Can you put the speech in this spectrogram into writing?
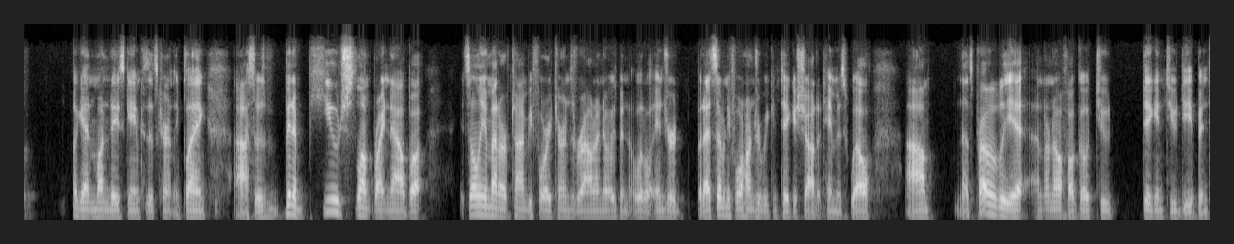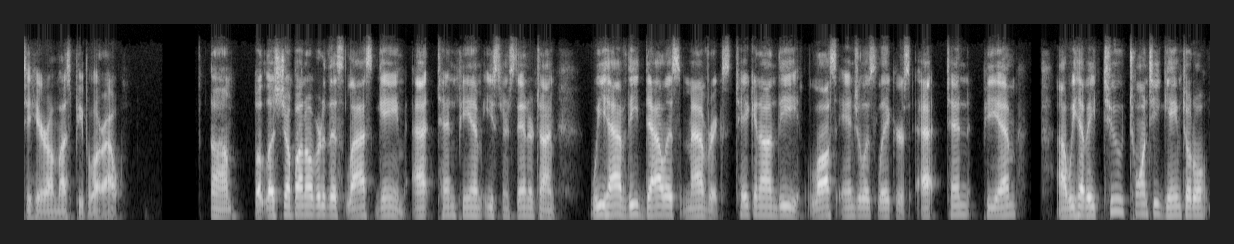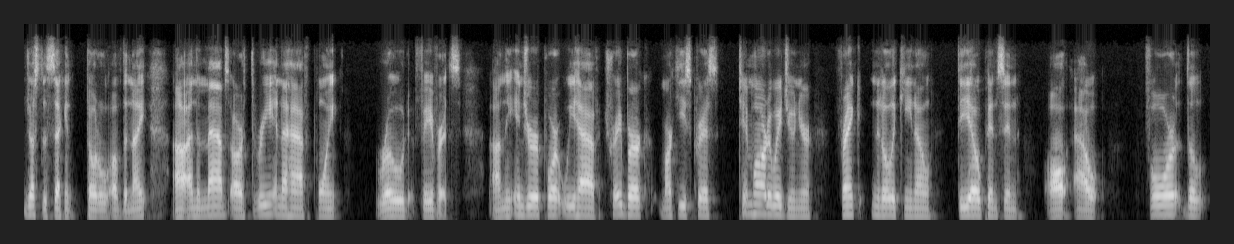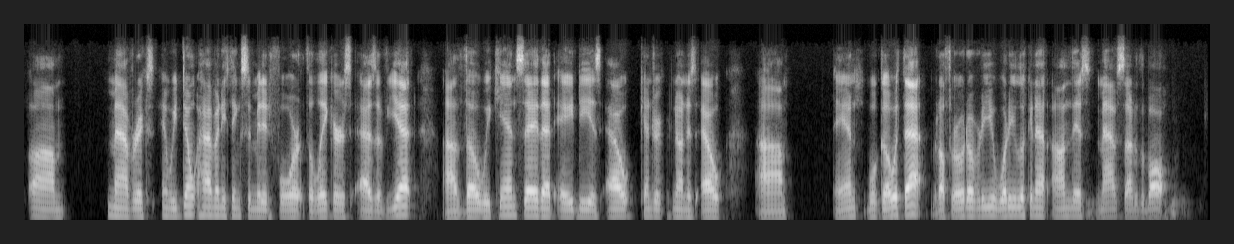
Again, Monday's game because it's currently playing. Uh, so it's been a huge slump right now, but it's only a matter of time before he turns around. I know he's been a little injured, but at 7,400 we can take a shot at him as well. Um, that's probably it. I don't know if I'll go too digging too deep into here unless people are out. Um, but let's jump on over to this last game at 10 p.m. Eastern Standard Time we have the Dallas Mavericks taking on the Los Angeles Lakers at 10 p.m. Uh, we have a 220 game total, just the second total of the night, uh, and the Mavs are three and a half point road favorites. On the injury report, we have Trey Burke, Marquese Chriss, Tim Hardaway Jr., Frank Ntilikina, Theo Pinson, all out for the um, Mavericks, and we don't have anything submitted for the Lakers as of yet. Uh, though we can say that AD is out, Kendrick Nunn is out, um, and we'll go with that. But I'll throw it over to you. What are you looking at on this Mavs side of the ball?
